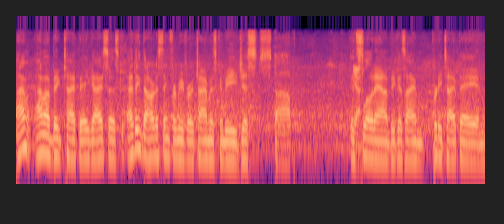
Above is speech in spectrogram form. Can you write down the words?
I'm, I'm a big type A guy, so it's, I think the hardest thing for me for retirement is going to be just stop and Yeah. slow down because I'm pretty type A, and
